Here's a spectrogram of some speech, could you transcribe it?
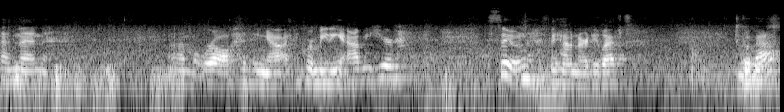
And then um, we're all heading out. I think we're meeting Abby here soon, if they haven't already left, to go back.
